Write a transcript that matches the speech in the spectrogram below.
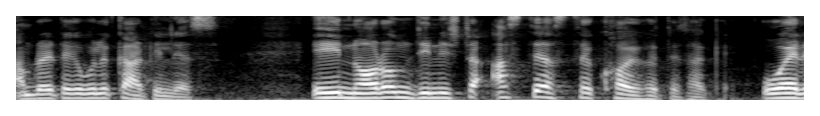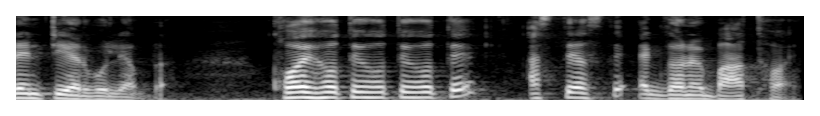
আমরা এটাকে বলি কার্টিলেস এই নরম জিনিসটা আস্তে আস্তে ক্ষয় হতে থাকে। ওয়ার অ্যান্ড টিয়ার বলি আমরা। ক্ষয় হতে হতে হতে আস্তে আস্তে এক ধরনের বাত হয়।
